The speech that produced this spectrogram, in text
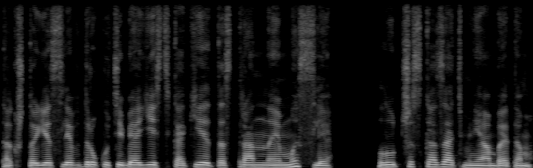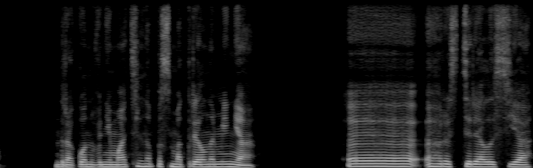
Так что если вдруг у тебя есть какие-то странные мысли, лучше сказать мне об этом». Дракон внимательно посмотрел на меня. Э растерялась я.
